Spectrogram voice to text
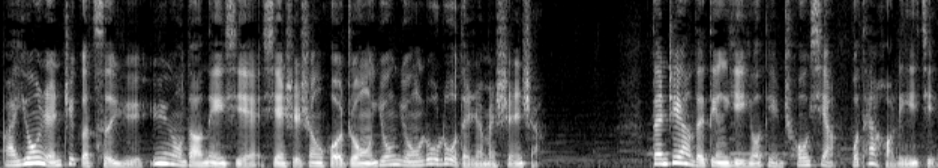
把“庸人”这个词语运用到那些现实生活中庸庸碌碌的人们身上。但这样的定义有点抽象，不太好理解，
